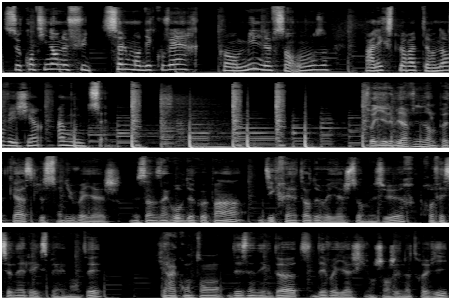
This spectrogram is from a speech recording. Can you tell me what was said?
Ce continent ne fut seulement découvert qu'en 1911 par l'explorateur norvégien Amundsen. Soyez les bienvenus dans le podcast Le son du voyage. Nous sommes un groupe de copains, dix créateurs de voyages sur mesure, professionnels et expérimentés, qui racontons des anecdotes, des voyages qui ont changé notre vie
